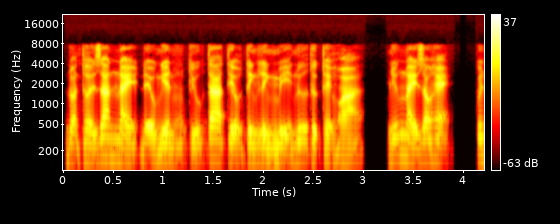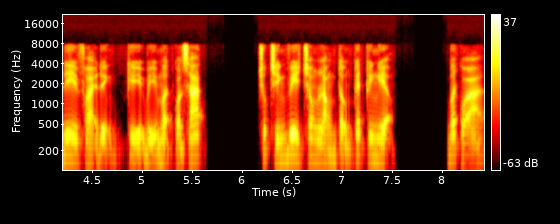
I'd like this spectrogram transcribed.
đoạn thời gian này đều nghiên cứu ta tiểu tinh linh mỹ nữ thực thể hóa, những này giao hẹ, quên đi phải định kỳ bí mật quan sát. Trúc chính vi trong lòng tổng kết kinh nghiệm. Bất quá,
